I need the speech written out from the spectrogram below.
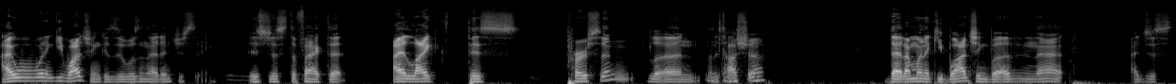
I wouldn't keep watching because it wasn't that interesting. It's just the fact that I like this person, uh, Natasha, Natasha. that I'm gonna keep watching. But other than that, I just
